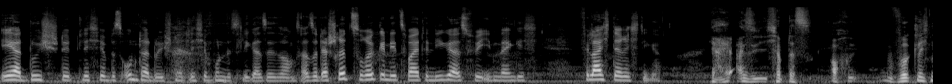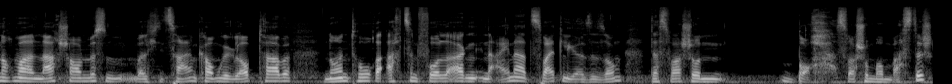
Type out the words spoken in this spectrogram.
eher durchschnittliche bis unterdurchschnittliche Bundesliga-Saisons. Also der Schritt zurück in die zweite Liga ist für ihn, denke ich, vielleicht der richtige. Ja, also ich habe das auch wirklich nochmal nachschauen müssen, weil ich die Zahlen kaum geglaubt habe. Neun Tore, 18 Vorlagen in einer Zweitligasaison. Das war schon, boah, das war schon bombastisch.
